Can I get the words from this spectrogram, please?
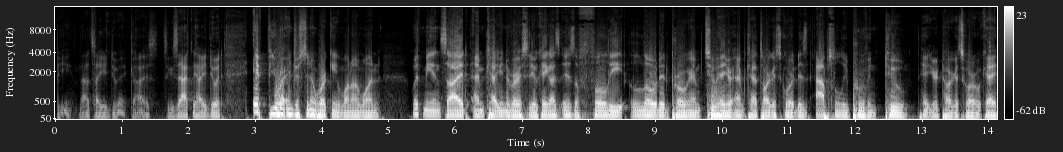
B. That's how you do it, guys. It's exactly how you do it. If you are interested in working one on one with me inside MCAT University. Okay, guys, it is a fully loaded program to hit your MCAT target score. It is absolutely proven to hit your target score. Okay,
